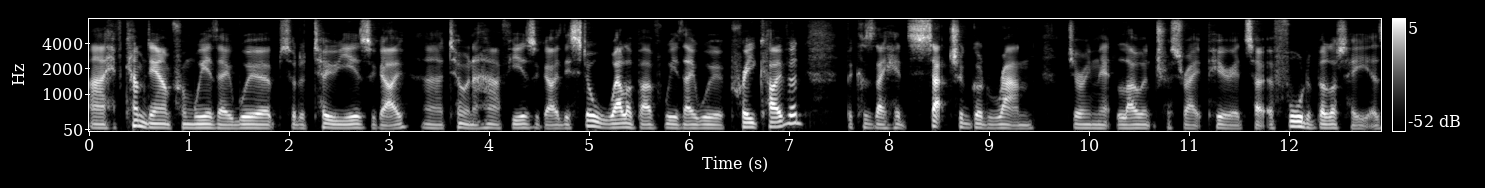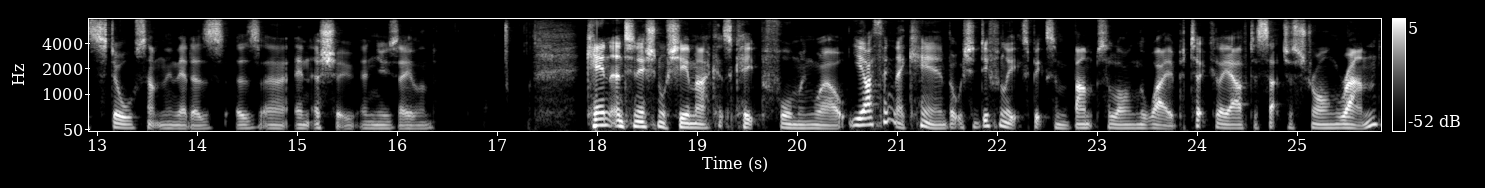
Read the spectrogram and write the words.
Uh, have come down from where they were sort of two years ago, uh, two and a half years ago. They're still well above where they were pre COVID because they had such a good run during that low interest rate period. So affordability is still something that is is uh, an issue in New Zealand. Can international share markets keep performing well? Yeah, I think they can, but we should definitely expect some bumps along the way, particularly after such a strong run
